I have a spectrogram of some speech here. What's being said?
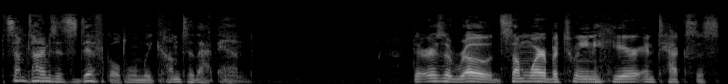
But sometimes it's difficult when we come to that end. There is a road somewhere between here and Texas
